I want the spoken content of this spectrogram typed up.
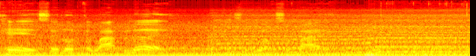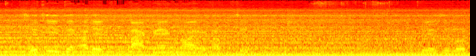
เทใส่รถกระบะไปเลยสะดวกสบายเสียที่แต่อเด็ดตากแห้งหน่อยครับ ที่เทใส่รถ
